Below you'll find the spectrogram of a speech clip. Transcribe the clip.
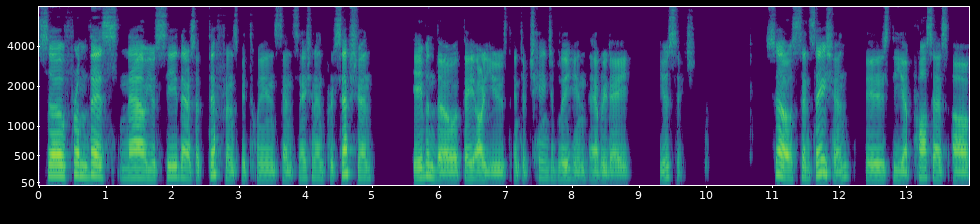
So from this, now you see there's a difference between sensation and perception, even though they are used interchangeably in everyday usage. So sensation is the uh, process of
